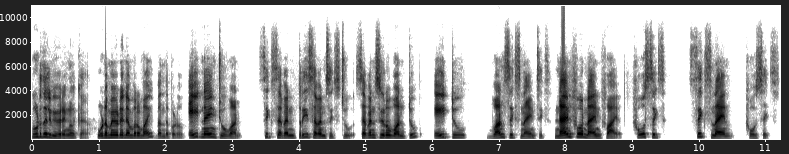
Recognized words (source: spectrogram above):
കൂടുതൽ വിവരങ്ങൾക്ക് ഉടമയുടെ നമ്പറുമായി ബന്ധപ്പെടും. Eight nine two one six seven three seven six two seven zero one two eight two one six nine six. Nine four nine five four six six nine four six.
